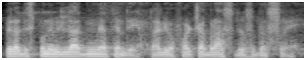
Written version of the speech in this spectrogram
pela disponibilidade de me atender. Tá ali um forte abraço, Deus abençoe.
